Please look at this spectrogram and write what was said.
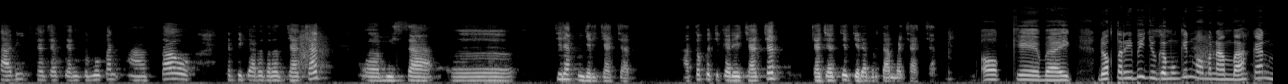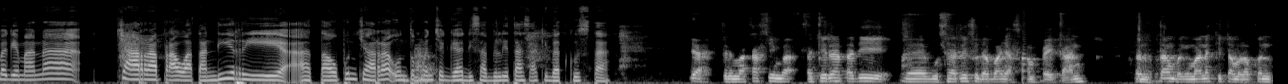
tadi cacat yang temukan atau ketika ada cacat uh, bisa tidak menjadi cacat. Atau ketika dia cacat, cacatnya tidak bertambah cacat. Oke, baik. Dokter Ibi juga mungkin mau menambahkan bagaimana cara perawatan diri ataupun cara untuk mencegah disabilitas akibat kusta. Ya, terima kasih Mbak. Saya kira tadi eh, Bu Sherly sudah banyak sampaikan tentang bagaimana kita melakukan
